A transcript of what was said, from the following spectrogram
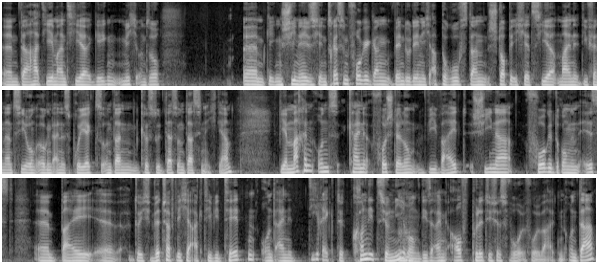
ähm, da hat jemand hier gegen mich und so ähm, gegen chinesische Interessen vorgegangen. Wenn du den nicht abberufst, dann stoppe ich jetzt hier meine die Finanzierung irgendeines Projekts und dann kriegst du das und das nicht, ja. Wir machen uns keine Vorstellung, wie weit China vorgedrungen ist äh, bei äh, durch wirtschaftliche Aktivitäten und eine direkte Konditionierung mhm. dieser auf politisches Wohl, Wohlbehalten. Und da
